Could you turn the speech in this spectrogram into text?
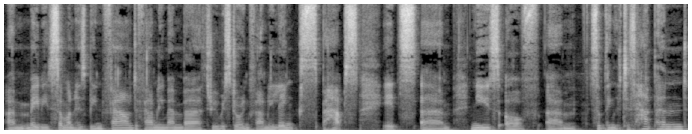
Um, maybe someone has been found, a family member, through restoring family links. Perhaps it's um, news of um, something that has happened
